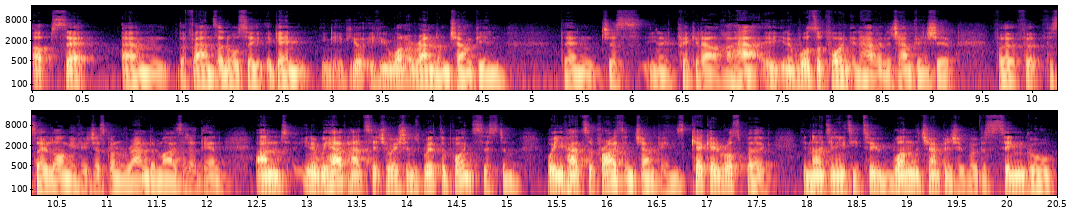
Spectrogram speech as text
upset um, the fans, and also again, if you if you want a random champion, then just you know pick it out of a hat. You know, what's the point in having a championship for, for, for so long if you're just going to randomize it at the end? And you know, we have had situations with the point system where you've had surprising champions. Keke Rosberg in 1982 won the championship with a single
